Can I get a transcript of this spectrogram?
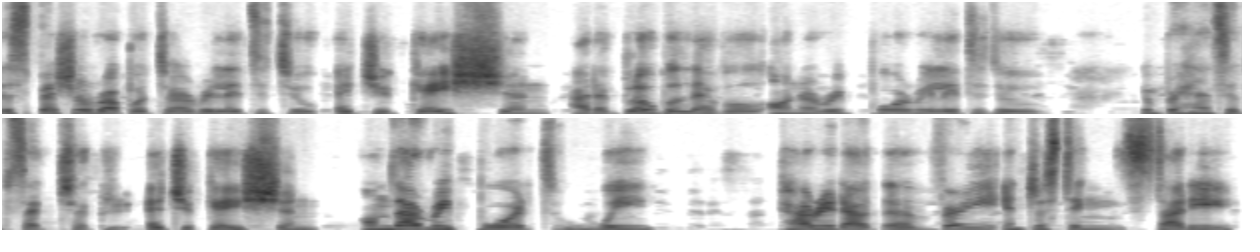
the special rapporteur related to education at a global level on a report related to comprehensive sex education. On that report, we carried out a very interesting study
